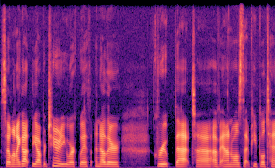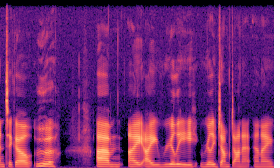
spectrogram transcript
So when I got the opportunity to work with another group that uh, of animals that people tend to go, ugh, um, I I really really jumped on it, and I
